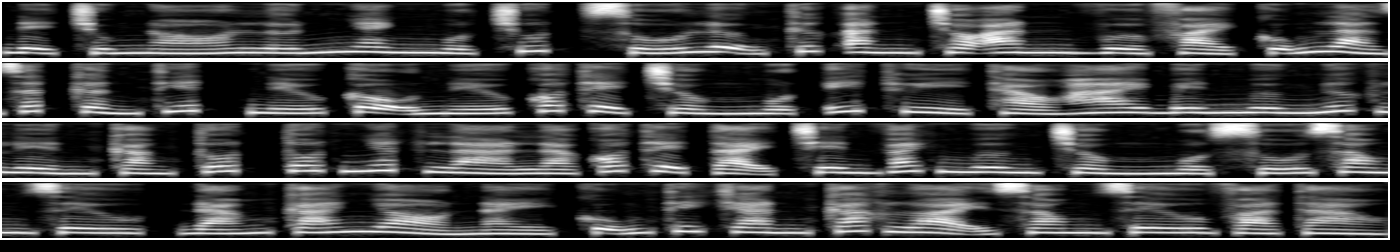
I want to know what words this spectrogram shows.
để chúng nó lớn nhanh một chút, số lượng thức ăn cho ăn vừa phải cũng là rất cần thiết. Nếu cậu nếu có thể trồng một ít thủy thảo hai bên mương nước liền càng tốt, tốt nhất là là có thể tại trên vách mương trồng một số rong rêu, đám cá nhỏ này cũng thích ăn các loại rong rêu và tảo.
